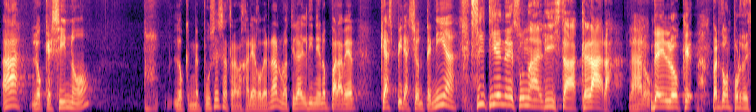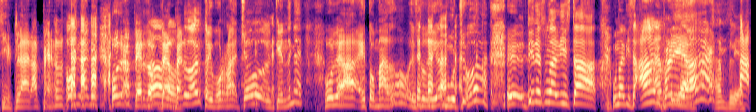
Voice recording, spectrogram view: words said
Ah, lo que sí no, lo que me puse es a trabajar y a gobernar, no a tirar el dinero para ver qué aspiración tenía. Si tienes una lista clara. Claro. De lo que. Perdón por decir clara, perdóname. O sea, perdón, No, per- no. perdón, estoy borracho, entiéndeme. O sea, he tomado estos días mucho. Eh, tienes una lista, una lista amplia. Amplia.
